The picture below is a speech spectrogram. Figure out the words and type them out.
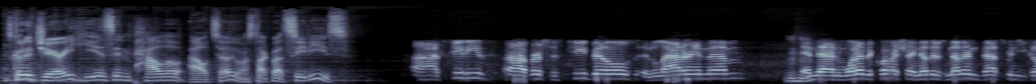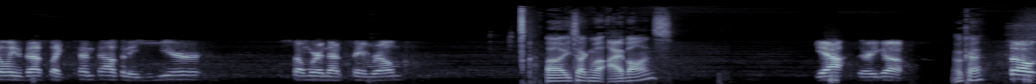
Let's go to Jerry. He is in Palo Alto. He wants to talk about CDs. Uh, CDs uh, versus T bills and laddering them. Mm-hmm. And then one other question: I know there's another investment you can only invest like ten thousand a year, somewhere in that same realm. Uh, you talking about I bonds? Yeah, there you go. Okay. So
